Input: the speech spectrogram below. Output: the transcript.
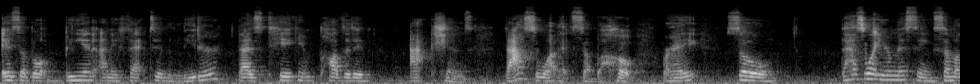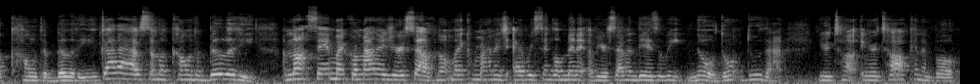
is about being an effective leader that is taking positive actions. That's what it's about, right? So that's what you're missing some accountability. You got to have some accountability. I'm not saying micromanage yourself. Don't micromanage every single minute of your seven days a week. No, don't do that. You're, ta- you're talking about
